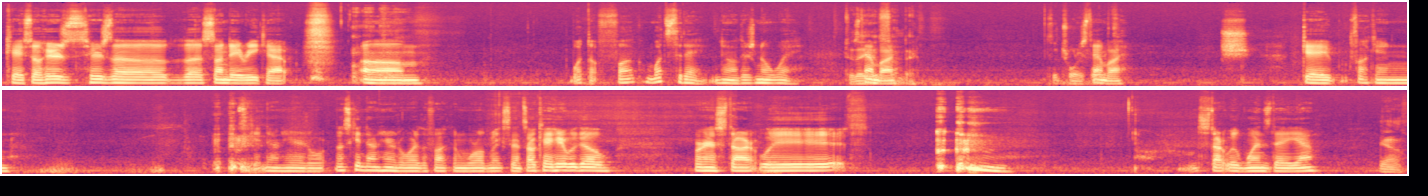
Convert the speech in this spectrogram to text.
Okay, so here's here's the the Sunday recap. Um, what the fuck? What's today? No, there's no way. Today Stand is by. Sunday. It's the 24th. Stand by. Shh. Okay, fucking. Let's get down here to let's get down here to where the fucking world makes sense. Okay, here we go. We're gonna start with. let's start with Wednesday, yeah. Yeah. So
